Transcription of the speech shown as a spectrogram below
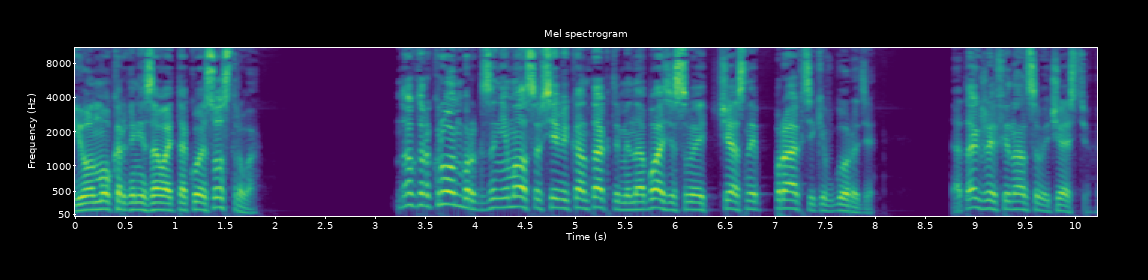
И он мог организовать такое с острова? Доктор Кронберг занимался всеми контактами на базе своей частной практики в городе, а также финансовой частью.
